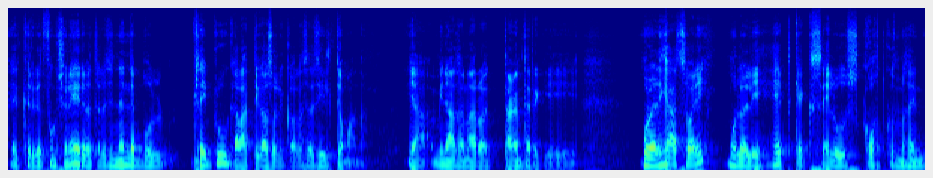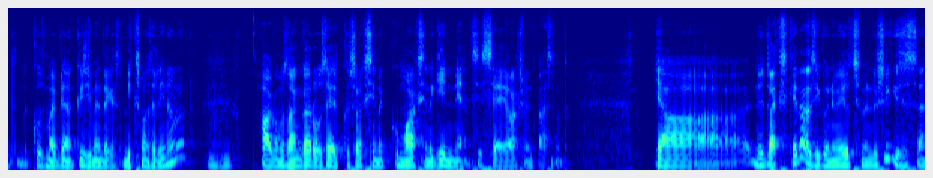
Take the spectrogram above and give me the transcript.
et kõrgelt funktsioneerivatele, siis nende puhul see ei pruugi alati kasulik olla, seda silti omada. ja mina saan aru, et tagantjärgi mul oli hea, et see oli, mul oli hetkeks elus koht, kus ma sain, kus ma ei pidanud küsima enda käest, miks ma selline olen mm. -hmm. aga ma saan ka aru see, et kui see oleks sinna, kui ma oleks sinna kinni jäänud, siis see ei oleks mind päästnud. ja nüüd läkski edasi, kuni me jõudsime nüüd sügisesse,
